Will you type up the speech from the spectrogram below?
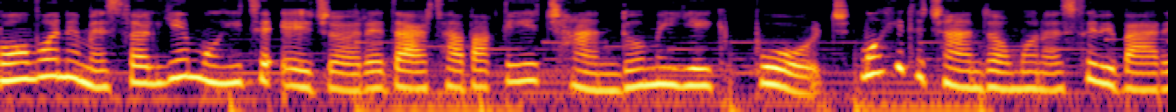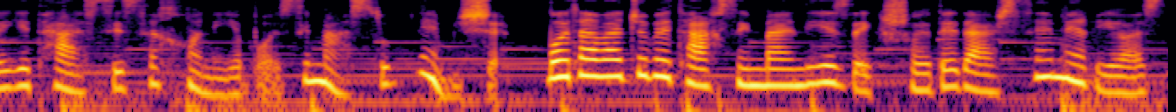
به عنوان مثال یه محیط اجاره در طبقه چندم یک برج. محیط چندان مناسبی برای تأسیس خانه بازی محسوب نمیشه. با توجه به تقسیم بندی ذکر شده در سه مقیاس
